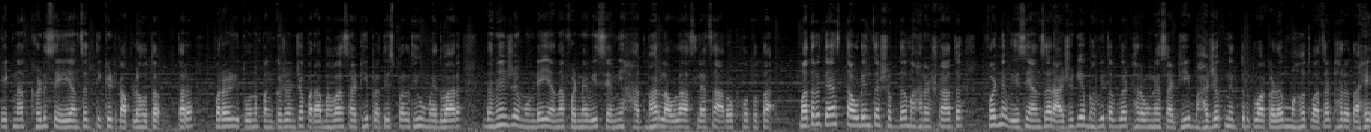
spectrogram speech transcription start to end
एकनाथ खडसे यांचं तिकीट कापलं होतं. तर परळीतून पंकजांच्या पराभवासाठी प्रतिस्पर्धी उमेदवार धनंजय मुंडे यांना फडणवीस यांनी हातभार लावला असल्याचा आरोप होत होता. मात्र त्याच तावडेंचा शब्द महाराष्ट्रात फडणवीस यांचं राजकीय भवितव्य ठरवण्यासाठी भाजप नेतृत्वाकडं महत्त्वाचं ठरत आहे.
